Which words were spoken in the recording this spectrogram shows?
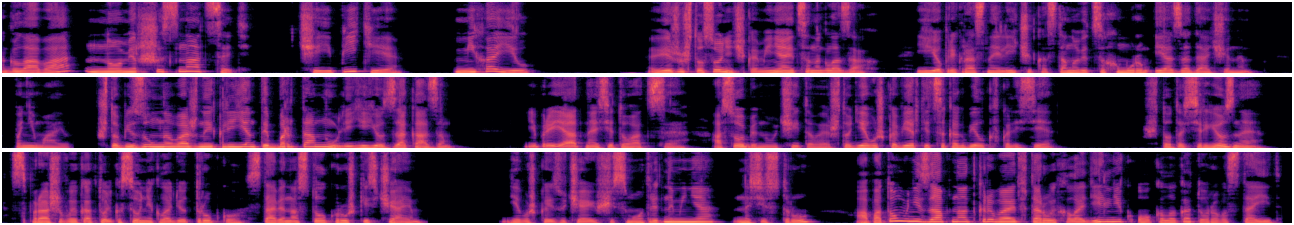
Глава номер шестнадцать. Чаепитие. Михаил. Вижу, что Сонечка меняется на глазах. Ее прекрасное личико становится хмурым и озадаченным. Понимаю, что безумно важные клиенты бортанули ее с заказом. Неприятная ситуация, особенно учитывая, что девушка вертится, как белка в колесе. Что-то серьезное? Спрашиваю, как только Соня кладет трубку, ставя на стол кружки с чаем. Девушка изучающе смотрит на меня, на сестру, а потом внезапно открывает второй холодильник, около которого стоит.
